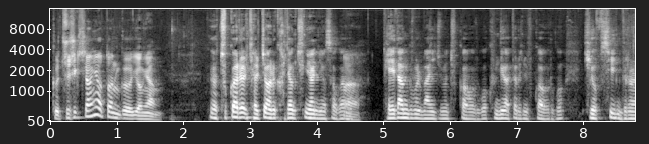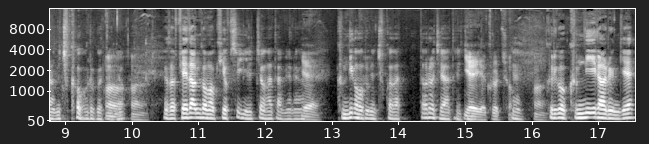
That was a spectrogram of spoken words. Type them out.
그 주식시장에 어떤 그 영향? 그러니까 주가를 결정하는 가장 중요한 요소가 어. 배당금을 많이 주면 주가가 오르고 금리가 떨어지면 주가가 오르고 기업 수익 늘어나면 주가가 오르거든요. 어, 어. 그래서 배당금하고 기업 수익이 일정하다면 예. 금리가 오르면 주가가 떨어져야 되죠. 예, 예, 그렇죠. 예. 어. 그리고 금리라는 게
